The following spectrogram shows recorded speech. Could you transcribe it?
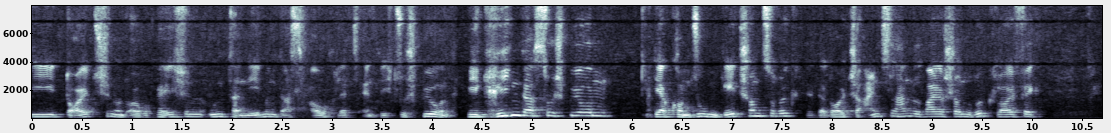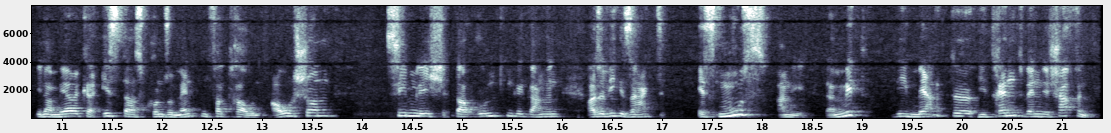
die deutschen und europäischen Unternehmen das auch letztendlich zu spüren. Wir kriegen das zu spüren. Der Konsum geht schon zurück. Der deutsche Einzelhandel war ja schon rückläufig. In Amerika ist das Konsumentenvertrauen auch schon ziemlich da unten gegangen. Also wie gesagt, es muss, Anni, damit die Märkte die Trendwende schaffen,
